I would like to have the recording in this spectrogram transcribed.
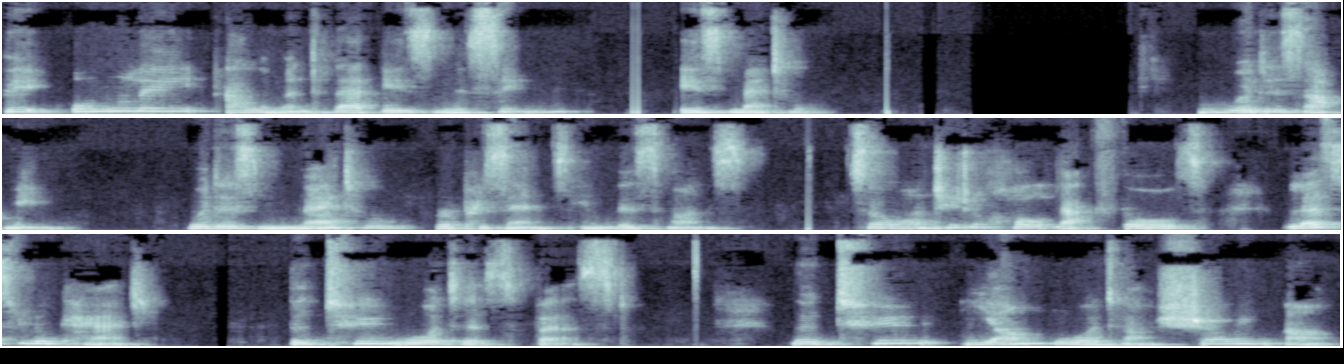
The only element that is missing is metal. What does that mean? What does metal represent in this month? So I want you to hold that thought. Let's look at the two waters first. The two Yang water showing up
